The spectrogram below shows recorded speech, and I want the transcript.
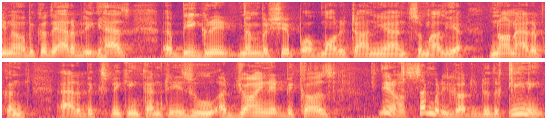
you know, because the Arab League has a B grade membership of Mauritania and Somalia, non-Arab Arabic-speaking countries who join it because, you know, somebody's got to do the cleaning.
